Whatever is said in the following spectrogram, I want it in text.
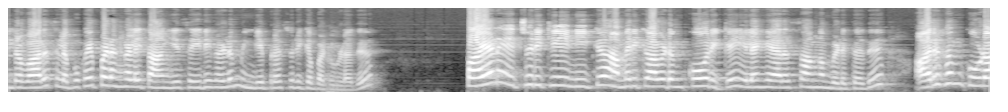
என்றவாறு சில புகைப்படங்களை தாங்கிய செய்திகளும் இங்கே பிரசுரிக்கப்பட்டுள்ளது. பயண எச்சரிக்கையை நீக்க அமெரிக்காவிடம் கோரிக்கை இலங்கை அரசாங்கம் விடுத்தது. அருகம் கூடா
